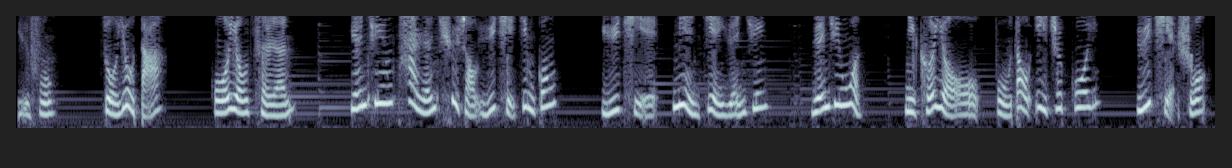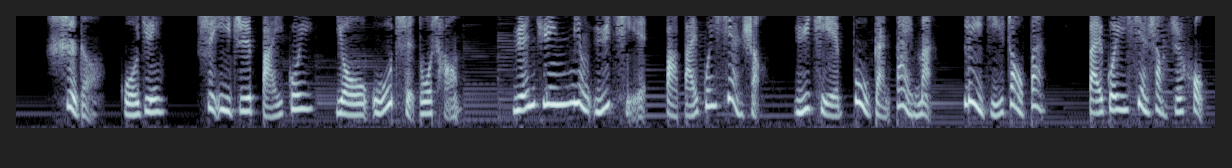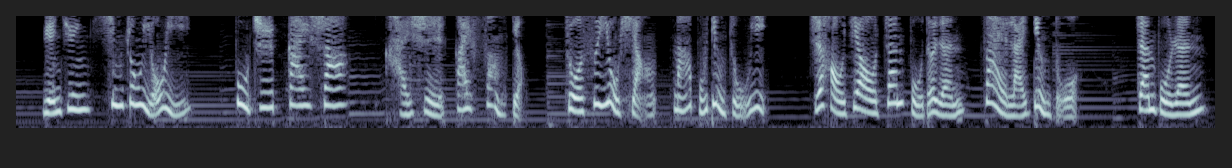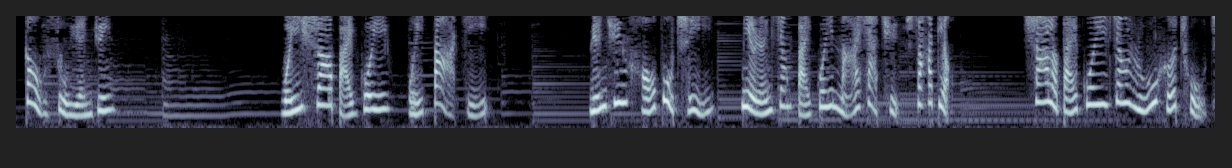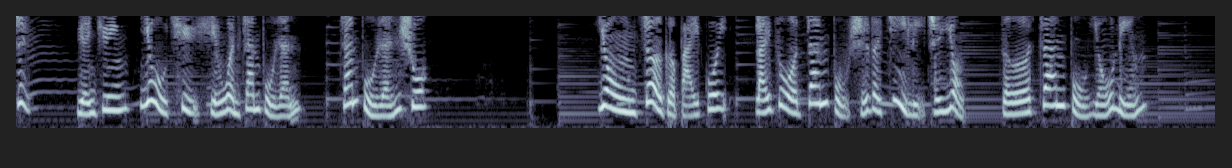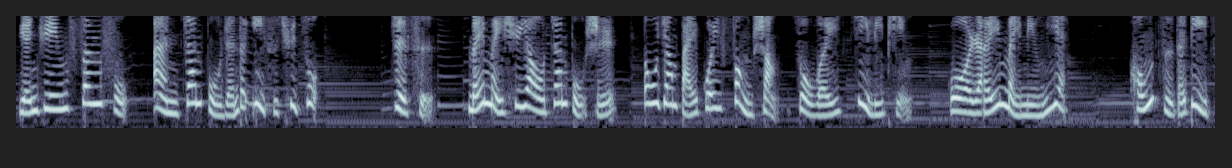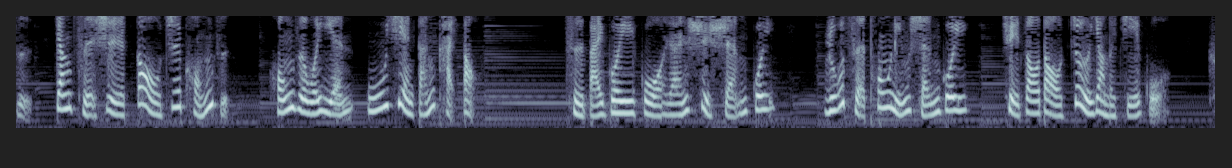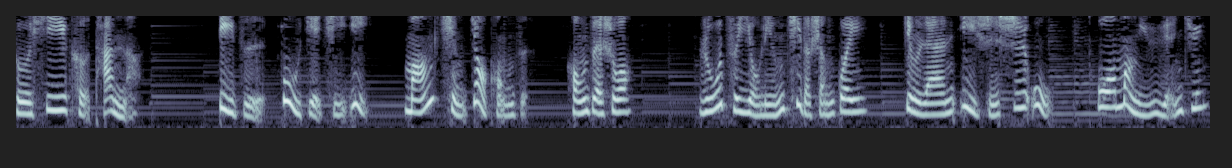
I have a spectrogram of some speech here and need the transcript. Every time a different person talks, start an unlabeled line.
渔夫。左右答：“国有此人。”元军派人去找于且进宫。于且面见元军，元军问：“你可有捕到一只龟？”于且说：“是的，国君，是一只白龟，有五尺多长。”元军命于且把白龟献上，于且不敢怠慢，立即照办。白龟献上之后，元军心中犹疑，不知该杀还是该放掉。左思右想，拿不定主意，只好叫占卜的人再来定夺。占卜人告诉元军：“围杀白龟为大吉。”元军毫不迟疑，命人将白龟拿下去杀掉。杀了白龟将如何处置？元军又去询问占卜人，占卜人说。用这个白龟来做占卜时的祭礼之用，则占卜有灵。元君吩咐按占卜人的意思去做。至此，每每需要占卜时，都将白龟奉上作为祭礼品。果然美美灵验。孔子的弟子将此事告知孔子，孔子闻言无限感慨道。此白龟果然是神龟，如此通灵神龟，却遭到这样的结果，可惜可叹呐！弟子不解其意，忙请教孔子。孔子说：“如此有灵气的神龟，竟然一时失误，托梦于援军，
